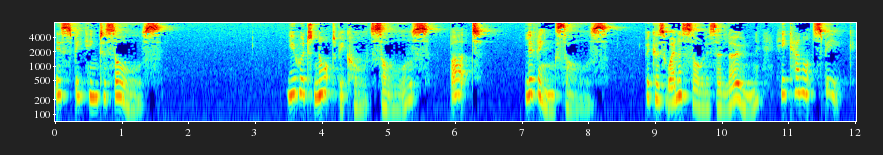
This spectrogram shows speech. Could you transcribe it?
is speaking to souls. You would not be called souls, but living souls, because when a soul is alone, he cannot speak.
